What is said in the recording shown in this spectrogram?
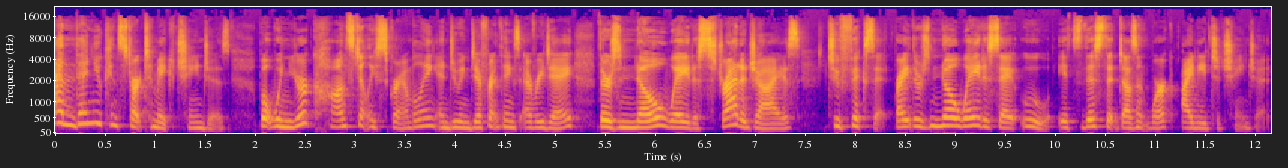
And then you can start to make changes. But when you're constantly scrambling and doing different things every day, there's no way to strategize to fix it, right? There's no way to say, ooh, it's this that doesn't work. I need to change it.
